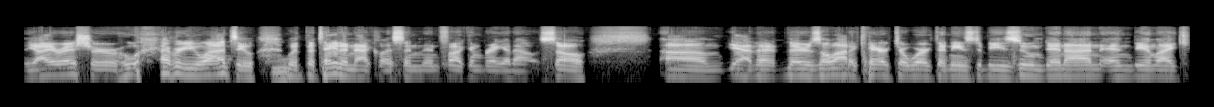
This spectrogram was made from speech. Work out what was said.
the Irish or whoever you want to with potato necklace and, and fucking bring it out. So, um, yeah, there, there's a lot of character work that needs to be zoomed in on and being like,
